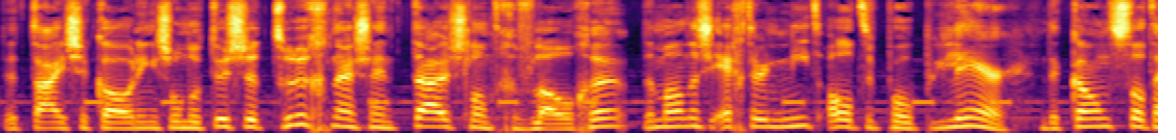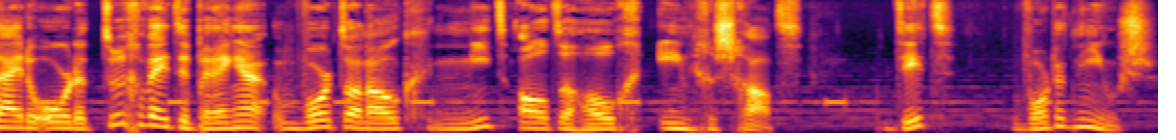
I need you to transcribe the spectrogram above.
De Thaise koning is ondertussen terug naar zijn thuisland gevlogen. De man is echter niet al te populair. De kans dat hij de orde terug weet te brengen wordt dan ook niet al te hoog ingeschat. Dit wordt het nieuws.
